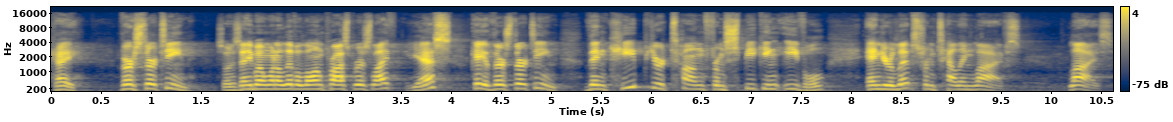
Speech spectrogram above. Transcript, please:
Okay, verse 13. So, does anyone want to live a long, prosperous life? Yes. Okay, verse 13. Then keep your tongue from speaking evil and your lips from telling lies. Lies.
